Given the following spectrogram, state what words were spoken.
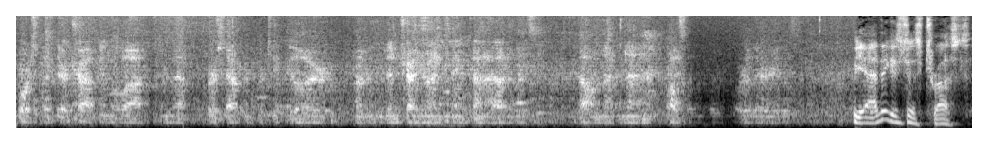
force that they're trapping a lot in that first half in particular. Um, he didn't try to do anything kind of out of his element, and then also the there he was. Yeah, I think it's just trust.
